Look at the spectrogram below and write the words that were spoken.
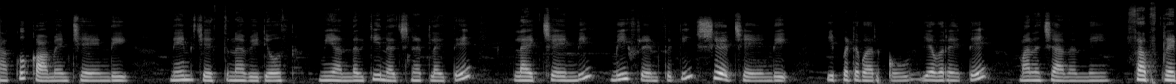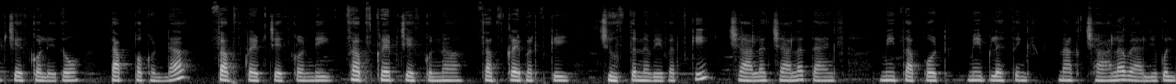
నాకు కామెంట్ చేయండి. నేను చేస్తున్న వీడియోస్ మీ అందరికీ నచ్చినట్లయితే లైక్ చేయండి మీ ఫ్రెండ్స్కి షేర్ చేయండి. ఇప్పటి వరకు ఎవరైతే మన ఛానల్ని సబ్స్క్రైబ్ చేసుకోలేదో తప్పకుండా సబ్స్క్రైబ్ చేసుకోండి. సబ్స్క్రైబ్ చేసుకున్న సబ్స్క్రైబర్స్కి చూస్తున్న వ్యూవర్స్కి చాలా చాలా థ్యాంక్స్. మీ సపోర్ట్ మీ బ్లెస్సింగ్స్ నాకు చాలా వాల్యుబుల్.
